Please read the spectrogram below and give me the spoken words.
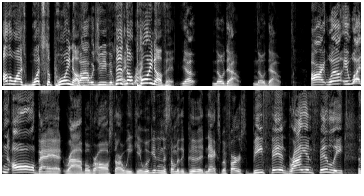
Otherwise, what's the point of it? Why would you even There's play? no Right. point of it. Yep. No doubt. No doubt. All right. Well, it wasn't all bad, Rob, over All Star Weekend. We'll get into some of the good next. But first, B. Finn, Brian Finley, the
